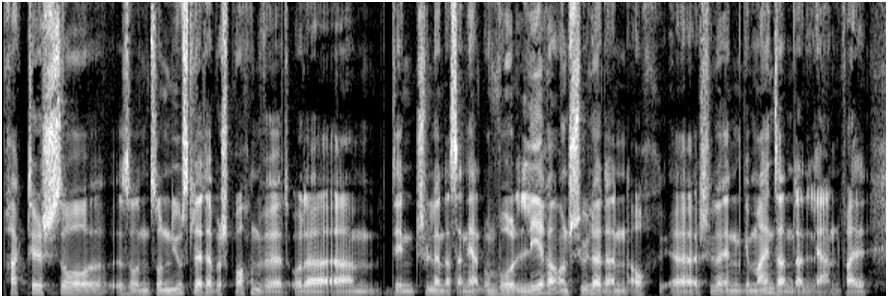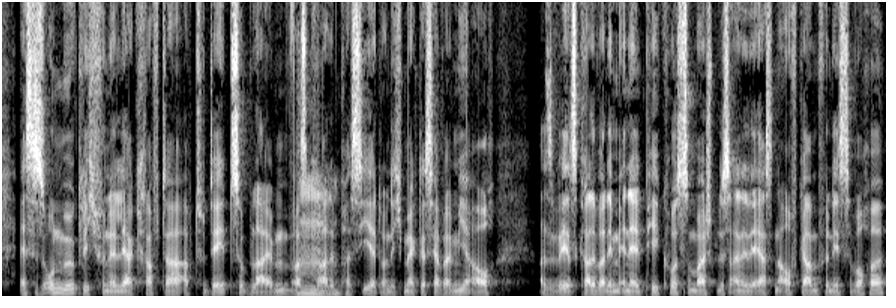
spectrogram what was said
praktisch so, so, so ein Newsletter besprochen wird oder ähm, den Schülern das ernährt und wo Lehrer und Schüler dann auch äh, SchülerInnen gemeinsam dann lernen, weil es ist unmöglich für eine Lehrkraft da up to date zu bleiben, was mhm. gerade passiert. Und ich merke das ja bei mir auch. Also jetzt gerade bei dem NLP-Kurs zum Beispiel ist eine der ersten Aufgaben für nächste Woche,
